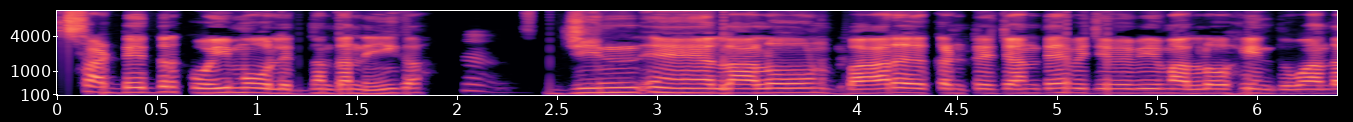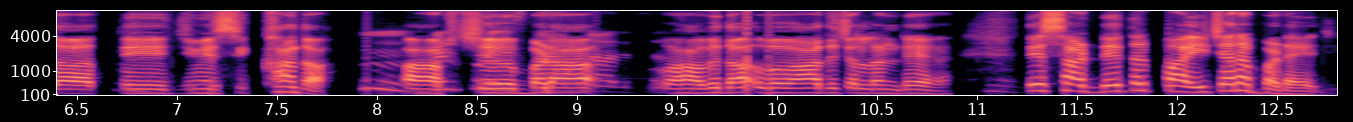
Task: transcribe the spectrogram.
ਸਾਡੇ ਇੱਧਰ ਕੋਈ ਮਾਹੌਲ ਇਦਾਂ ਦਾ ਨਹੀਂਗਾ। ਹਾਂ, ਜਿਨ ਅਹ ਲਾ ਲਓ ਹੁਣ ਬਾਹਰ ਕੰਟਰੀ ਜਾਂਦੇ ਆ ਵੀ ਜਿਵੇਂ ਵੀ ਮੰਨ ਲਓ ਹਿੰਦੂਆਂ ਦਾ ਤੇ ਜਿਵੇਂ ਸਿੱਖਾਂ ਦਾ ਹਮ, ਆਪਸ 'ਚ ਬਿਲਕੁਲ ਇਸ ਤਰ੍ਹਾਂ ਬੜਾ ਬਣਾ ਦਿੱਤਾ। ਆਹ ਵਿਦਾ- ਵਿਵਾਦ ਚੱਲਣ ਡਿਆ ਤੇ ਸਾਡੇ ਇੱਧਰ ਭਾਈਚਾਰਾ ਬੜਾ ਹੈ ਜੀ।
